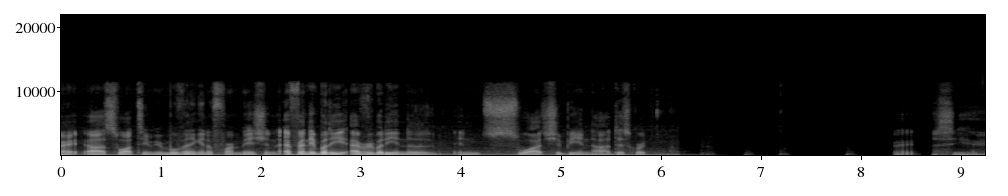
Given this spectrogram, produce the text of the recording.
Alright, uh SWAT team, you're moving in a formation. If anybody everybody in the in SWAT should be in uh Discord. Alright, let's see here.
